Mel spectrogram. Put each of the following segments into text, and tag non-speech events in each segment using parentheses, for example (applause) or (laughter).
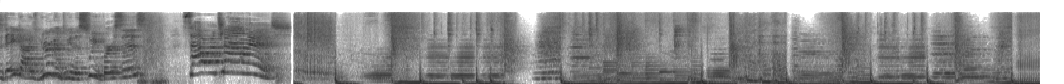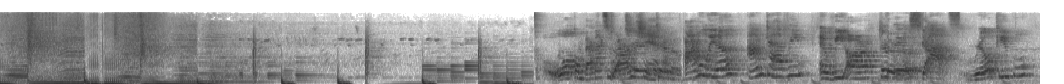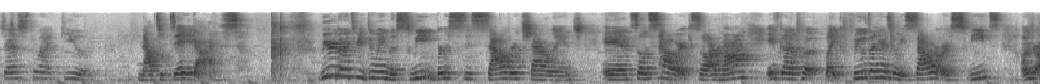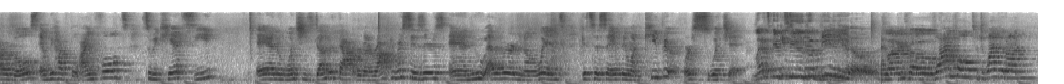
Today, guys, we are going to be in the sweet versus Sour challenge! Welcome back, to, our, channel. I'm Aaliyah, I'm Gabby, and we are The Real Scouts. Real people. just like you. Now, today, guys, we are going to be doing the sweet versus sour challenge. And so this is how it works. So our mom is gonna put like foods on here. It's gonna be sour or sweets under our bowls, and we have blindfolds so we can't see. And when she's done with that, we're gonna rock paper scissors, and whoever you know wins gets to say if they want to keep it or switch it. Let's get, Get to, the video. Blindfold. Blindfold. Put your blindfold on.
